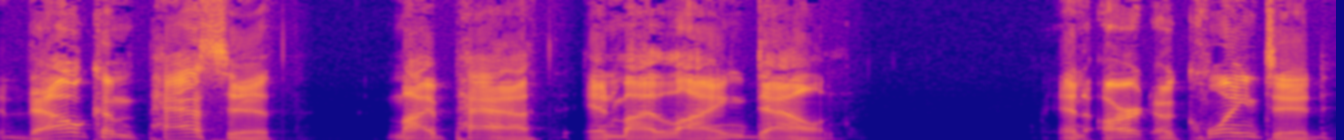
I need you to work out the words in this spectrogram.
Thou compasseth my path and my lying down and art acquainted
